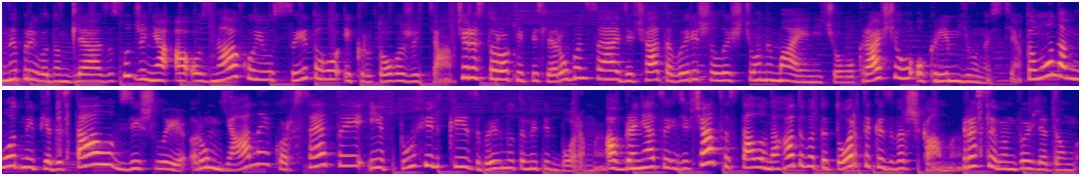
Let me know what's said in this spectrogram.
не приводом для засудження, а ознакою ситого і крутого життя. Через 100 років після Рубенса дівчата вирішили, що немає нічого кращого, окрім юності. Тому на модний п'єдестал взійшли рум'яни, корсети і туфільки з вигнутими підборами. А вбрання цих дівчат це стало нагадувати тортики з вершками. Красивим виглядом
